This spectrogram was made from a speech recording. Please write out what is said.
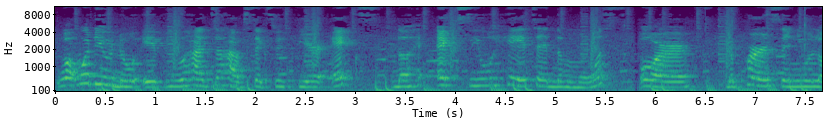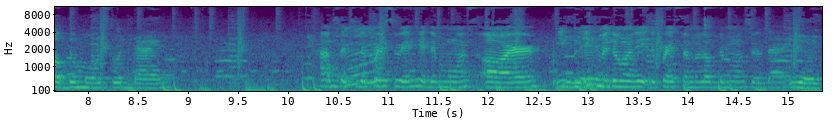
What would you do if you had to have sex with your ex, the ex you hated the most, or the person you love the most would die? Have sex with the person we hate the most, or if, Yeah. if me don't date the person I love the most will die. Yes,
